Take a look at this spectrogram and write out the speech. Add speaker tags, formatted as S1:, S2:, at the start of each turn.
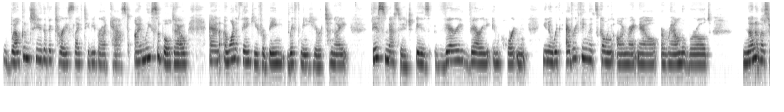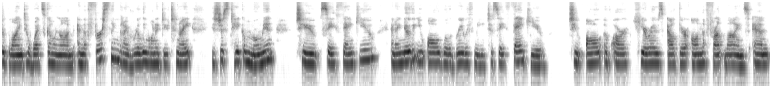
S1: Welcome to the Victorious Life TV broadcast. I'm Lisa Boldo, and I want to thank you for being with me here tonight. This message is very, very important. You know, with everything that's going on right now around the world, none of us are blind to what's going on. And the first thing that I really want to do tonight is just take a moment to say thank you. And I know that you all will agree with me to say thank you to all of our heroes out there on the front lines. And,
